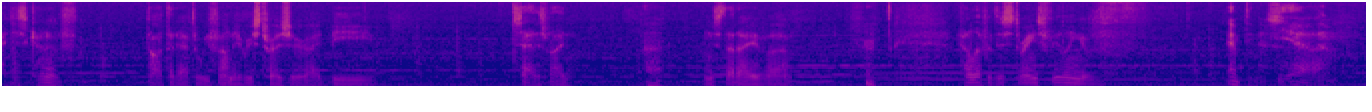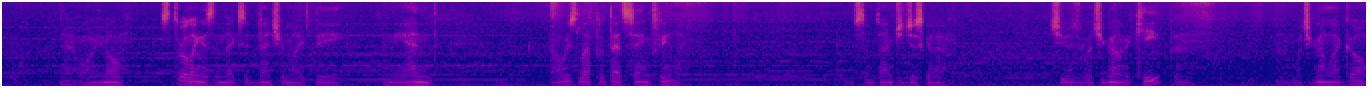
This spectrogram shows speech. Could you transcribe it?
I just kind of thought that after we found Avery's treasure, I'd be satisfied. Uh. Instead, I've uh, kind of left with this strange feeling of Emptiness. yeah. Yeah, well, you know, as thrilling as the next adventure might be, in the end, you're always left with that same feeling. And sometimes you just gotta choose what you're gonna keep and and what you're gonna let go.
